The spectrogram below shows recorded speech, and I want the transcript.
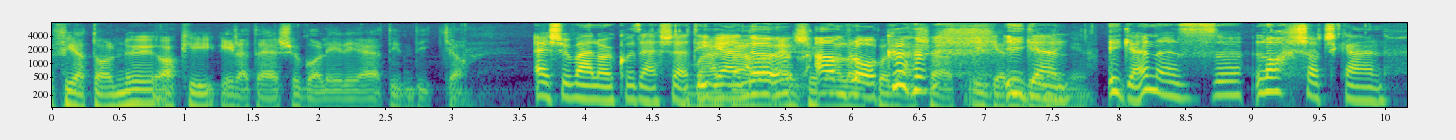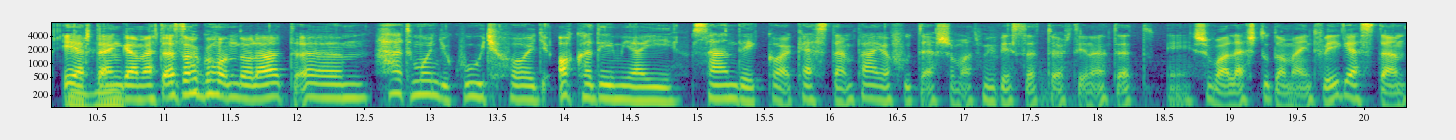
fiatal nő, aki élete első galériáját indítja. Első vállalkozását, Vár, igen. Első Unblock. Vállalkozását. Igen, igen, igen, igen. ez lassacskán ért uh-huh. engemet ez a gondolat. Hát mondjuk úgy, hogy akadémiai szándékkal kezdtem pályafutásomat, művészettörténetet és vallástudományt végeztem,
